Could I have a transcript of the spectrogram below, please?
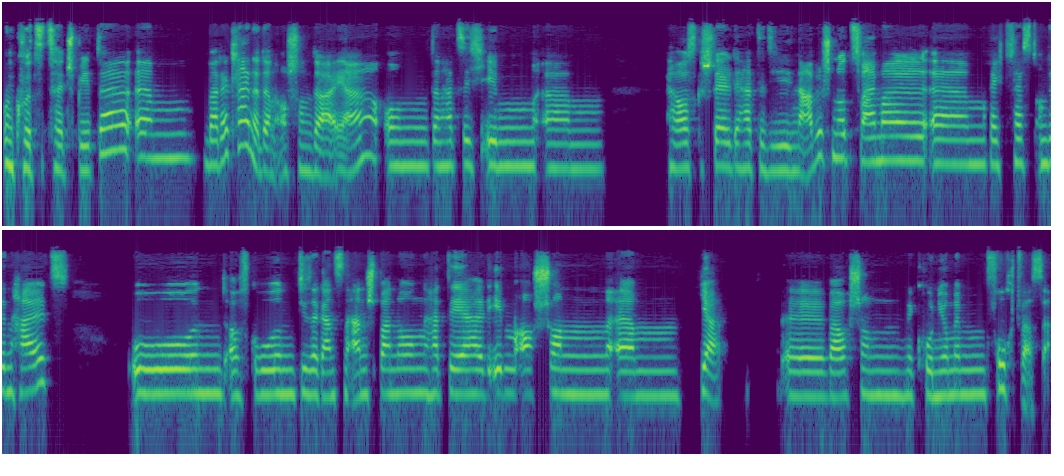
und kurze Zeit später ähm, war der Kleine dann auch schon da, ja. Und dann hat sich eben ähm, herausgestellt, er hatte die Nabelschnur zweimal ähm, recht fest um den Hals. Und aufgrund dieser ganzen Anspannung hatte er halt eben auch schon, ähm, ja, äh, war auch schon Mekonium im Fruchtwasser.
